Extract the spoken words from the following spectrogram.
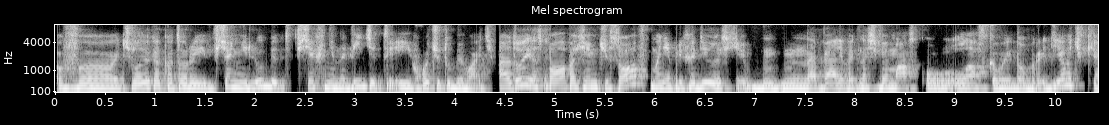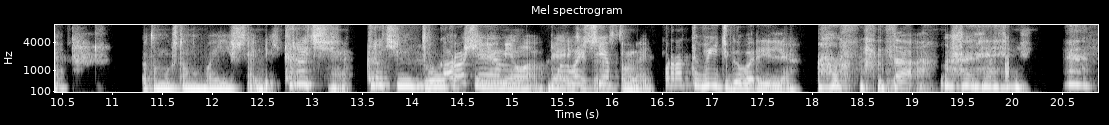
в человека, который все не любит, всех ненавидит и хочет убивать. А тут я спала по 7 часов, мне приходилось напяливать на себя маску ласковой доброй девочки, потому что, ну, боишься обидеть. Короче, короче, ну, вообще не Короче, умела мы приоритеты вообще расставлять. Про Twitch говорили. Да.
